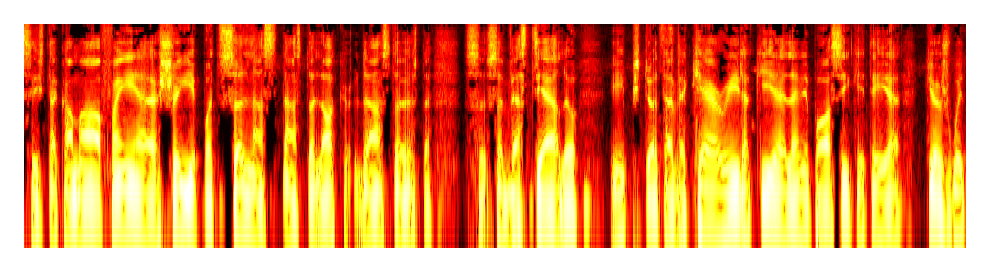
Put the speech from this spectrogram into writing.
C'était comme enfin, euh, Shea, il est pas tout seul dans, ce- dans ce dans ce, ce, ce vestiaire-là. Et puis toi, t'avais Carey là, qui euh, l'année passée qui était euh, qui a joué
